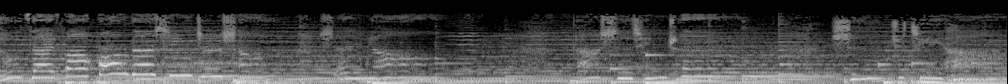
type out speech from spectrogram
都在发黄的信纸上闪耀。那是青春失去记号。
